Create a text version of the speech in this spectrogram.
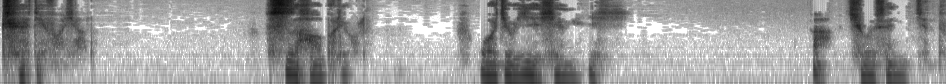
彻底放下了，丝毫不留了。我就一心一意啊，求生净土，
